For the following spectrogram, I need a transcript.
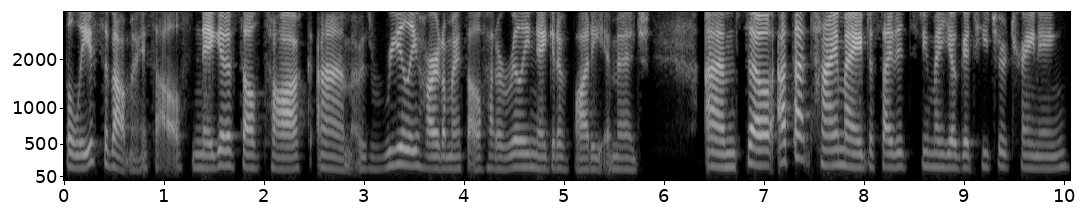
beliefs about myself, negative self talk. Um, I was really hard on myself, had a really negative body image. Um, so at that time, I decided to do my yoga teacher training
